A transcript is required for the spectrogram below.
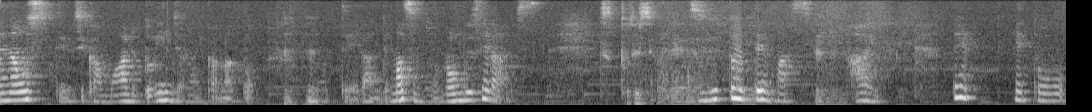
え直すっていう時間もあるといいんじゃないかなと思って選んでます。もうロングセラーです。ずっとですよねずっと言ってます。うんはい。で、えっと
